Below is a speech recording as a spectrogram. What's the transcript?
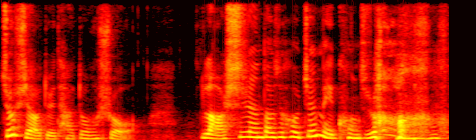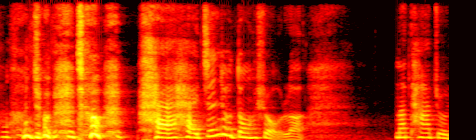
就是要对他动手。老实人到最后真没控制好，就就还还真就动手了。那他就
